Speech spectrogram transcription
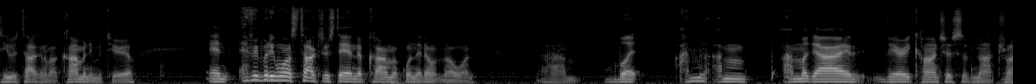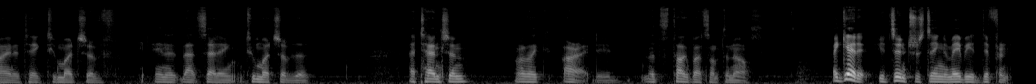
he was talking about comedy material, and everybody wants to talk to a stand-up comic when they don't know one. Um, but I'm I'm I'm a guy very conscious of not trying to take too much of in that setting too much of the attention I was like, all right, dude, let's talk about something else. I get it. It's interesting and maybe a different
